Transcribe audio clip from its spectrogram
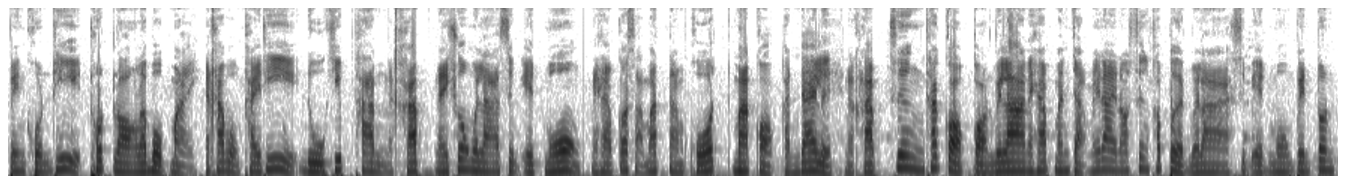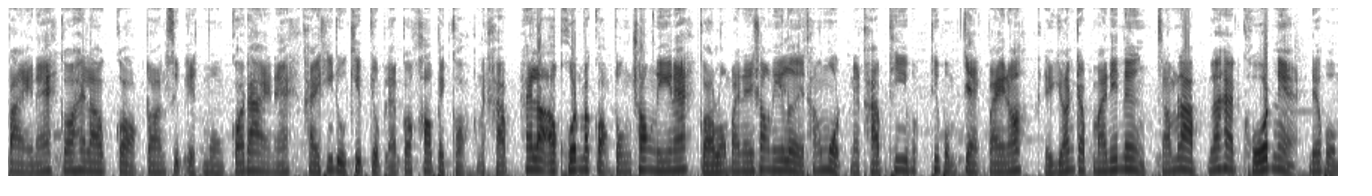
เป็นคนที่ทดลองระบบใหม่นะครับผมใครที่ดูคลิปทันนะครับในช่วงเวลา 11 โมงนะครับก็สามารถนำโค้ดมากรอกกันได้เลยนะครับ ซึ่งถ้ากรอกก่อนเวลานะครับ มันจะไม่ได้เนาะซึ่งเขาเปิดเวลา 11 โมงเป็นต้นไปนะก็ให้เรากรอกตอน 11 โมงก็ได้นะใครที่ดูคลิปจบแล้วก็เข้าไปกรอกนะครับให้เราเอาโค้ดมากรอกตรงช่องนี้นะกรอกลงไปในช่องนี้เลยทั้งหมดนะครับที่ที่ผมแจกไปเนาะเดี๋ยวย้อนกลับมานิดนึงสำหรับรหัสโค้ดเนี่ยเดี๋ยวผม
